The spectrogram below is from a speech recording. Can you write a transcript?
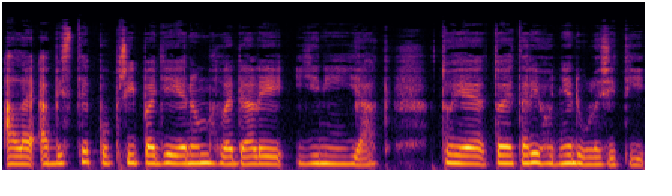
ale abyste po případě jenom hledali jiný jak. To je, to je tady hodně důležitý.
